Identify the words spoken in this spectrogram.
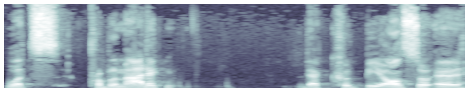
what's problematic, that could be also a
